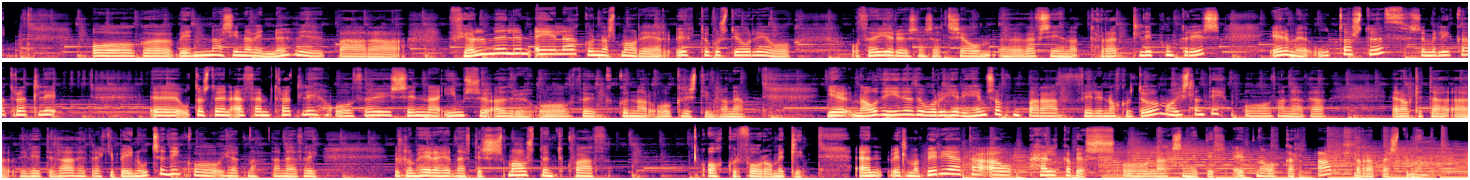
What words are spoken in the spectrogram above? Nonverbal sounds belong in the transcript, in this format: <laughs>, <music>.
og uh, vinna sína vinnu við bara fjölmiðlun eiginlega, Gunnar Smári er upptökustjóri og, og þau eru sem sagt sjáum uh, vefsíðuna trölli.is eru með útastöð sem er líka trölli uh, útastöðin FM trölli og þau sinna ímsu öðru og þau Gunnar og Kristín þannig að Ég náði í þau, þau voru hér í heimsókn bara fyrir nokkru dögum á Íslandi og þannig að það er ágætt að, þið viti það, þetta er ekki bein útsending og hérna, þannig að þau við klum heyra hérna eftir smástund hvað okkur fór á milli. En við ætlum að byrja þetta á Helga Björns og lag sem heitir einn á okkar allra bestu mönnum.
